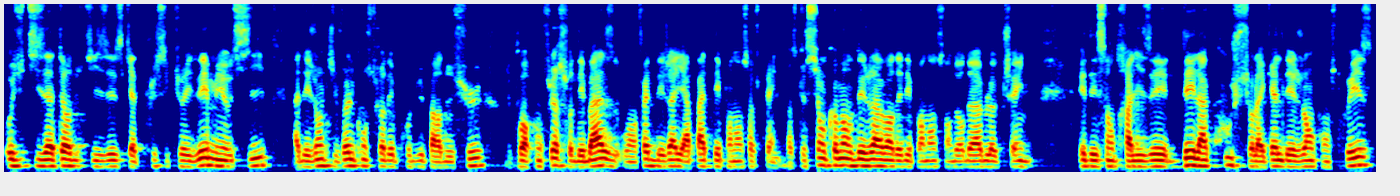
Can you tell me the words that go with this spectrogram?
aux utilisateurs d'utiliser ce qu'il y a de plus sécurisé, mais aussi à des gens qui veulent construire des produits par-dessus, de pouvoir construire sur des bases où en fait déjà il n'y a pas de dépendance off-chain. Parce que si on commence déjà à avoir des dépendances en dehors de la blockchain et décentralisées dès la couche sur laquelle des gens construisent,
